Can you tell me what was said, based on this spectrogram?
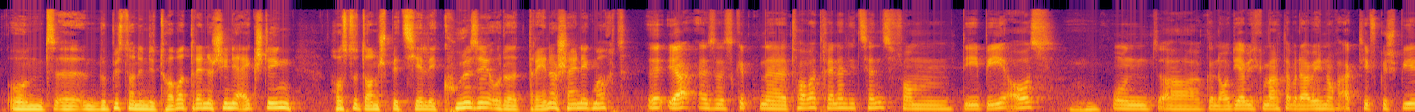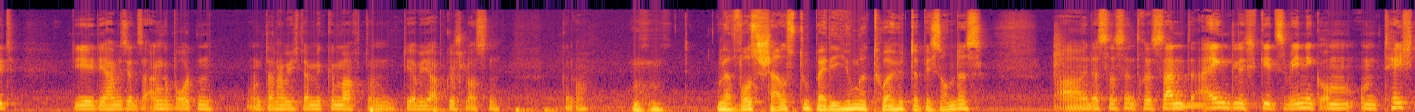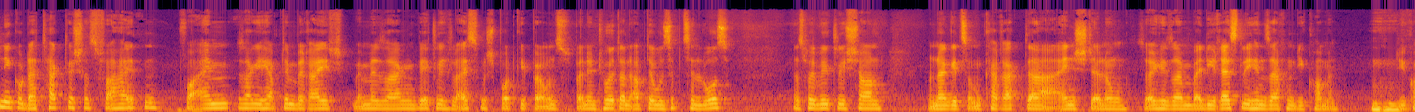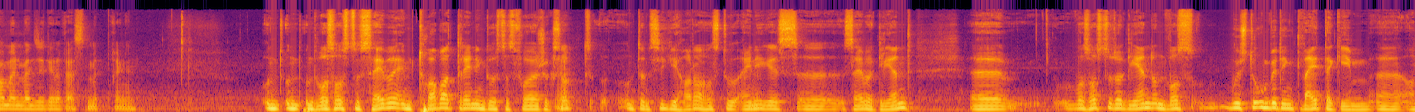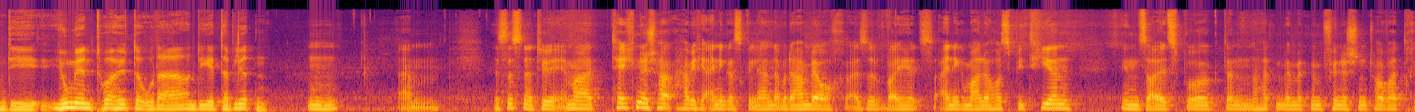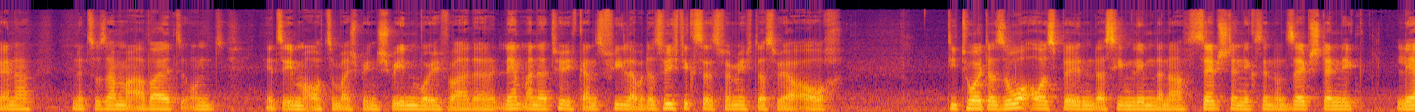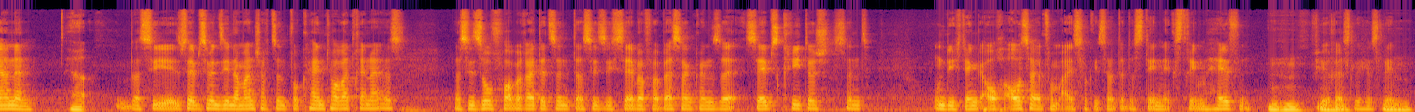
Und äh, du bist dann in die Torwarttrainerschiene eingestiegen. Hast du dann spezielle Kurse oder Trainerscheine gemacht? Äh, ja, also es gibt eine Torwarttrainerlizenz vom DB aus. Mhm. Und äh, genau, die habe ich gemacht, aber da habe ich noch aktiv gespielt. Die, die haben sie uns angeboten. Und dann habe ich da mitgemacht und die habe ich abgeschlossen. Genau. Mhm. Und auf was schaust du bei den jungen Torhüter besonders? Ah, das ist interessant. Eigentlich geht es wenig um, um Technik oder taktisches Verhalten. Vor allem sage ich ab dem Bereich, wenn wir sagen, wirklich Leistungssport geht bei uns bei den Torhütern ab der U17 los, dass wir wirklich schauen. Und da geht es um Charakter, Einstellung, solche Sachen. Bei die restlichen Sachen, die kommen. Mhm. Die kommen, wenn sie den Rest mitbringen. Und, und, und was hast du selber im Torwarttraining, du hast das vorher schon gesagt, ja. unter dem Sigi Harrer hast du einiges äh, selber gelernt. Äh, was hast du da gelernt und was willst du unbedingt weitergeben äh, an die jungen Torhüter oder an die etablierten? Mhm. Ähm, es ist natürlich immer, technisch ha, habe ich einiges gelernt, aber da haben wir auch, also war ich jetzt einige Male hospitieren in Salzburg, dann hatten wir mit einem finnischen Torwarttrainer eine Zusammenarbeit und jetzt eben auch zum Beispiel in Schweden, wo ich war, da lernt man natürlich ganz viel, aber das Wichtigste ist für mich, dass wir auch die Torhüter so ausbilden, dass sie im Leben danach selbstständig sind und selbstständig lernen. Ja. Dass sie, selbst wenn sie in der Mannschaft sind, wo kein Torwarttrainer ist, dass sie so vorbereitet sind, dass sie sich selber verbessern können, selbstkritisch sind. Und ich denke, auch außerhalb vom Eishockey sollte das denen extrem helfen Mhm. für ihr restliches Leben.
